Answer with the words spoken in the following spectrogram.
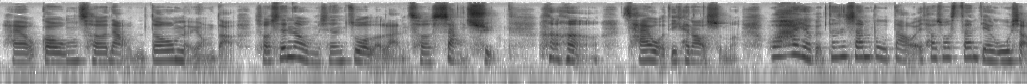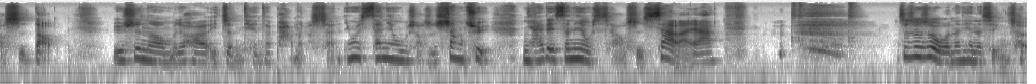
还有公车，但我们都没有用到。首先呢，我们先坐了缆车上去，呵呵，猜我弟看到了什么？哇，有个登山步道诶，他说三点五小时到。于是呢，我们就花了一整天在爬那个山，因为三点五小时上去，你还得三点五小时下来啊。这就是我那天的行程。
